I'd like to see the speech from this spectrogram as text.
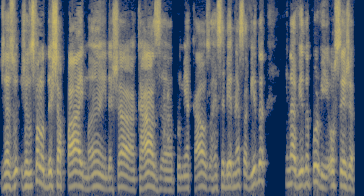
Jesus, Jesus falou: deixar pai, mãe, deixar casa por minha causa, receber nessa vida e na vida por vir. Ou seja,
